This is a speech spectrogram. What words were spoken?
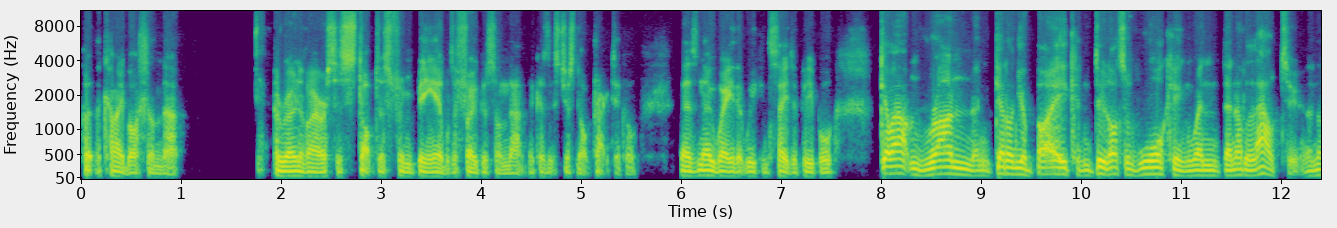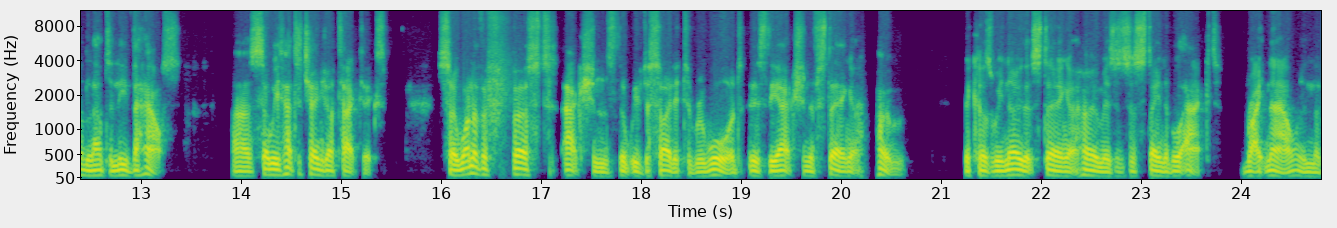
put the kibosh on that. Coronavirus has stopped us from being able to focus on that because it's just not practical. There's no way that we can say to people, go out and run and get on your bike and do lots of walking when they're not allowed to. They're not allowed to leave the house. Uh, so we've had to change our tactics. So, one of the first actions that we've decided to reward is the action of staying at home, because we know that staying at home is a sustainable act right now in the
